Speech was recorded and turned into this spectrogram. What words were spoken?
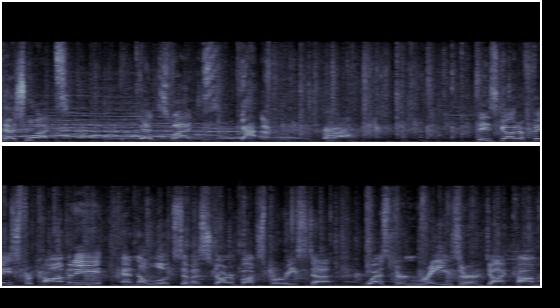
Ness what? Ness what? He's got a face for comedy and the looks of a Starbucks barista. WesternRazor.com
